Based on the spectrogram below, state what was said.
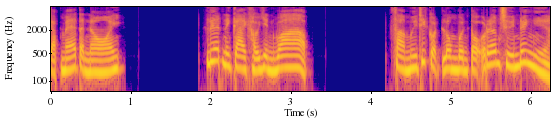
ยับแม้แต่น้อย เลือดในกายเขาเย็นวาบ ฝ่ามือที่กดลงบนโต๊ะเริ่มชื้นด้วยเหงื่อ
